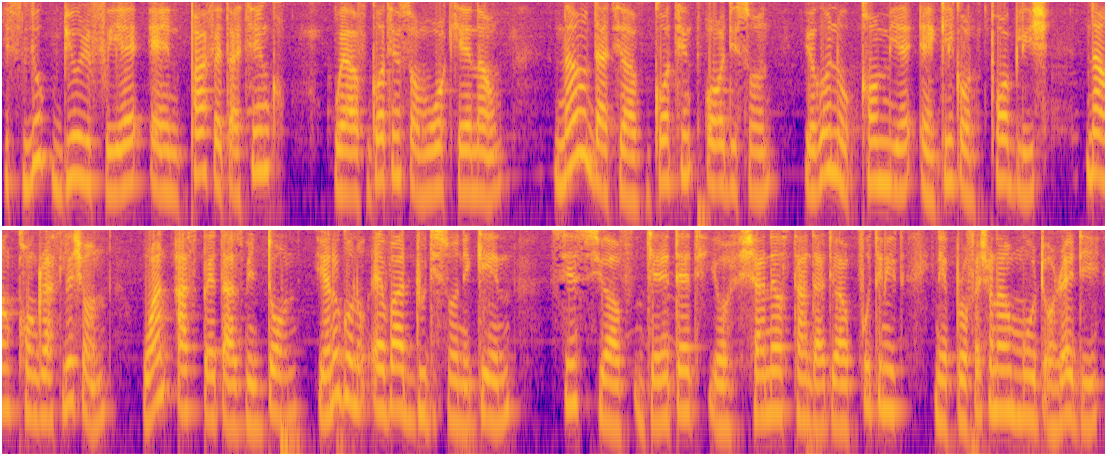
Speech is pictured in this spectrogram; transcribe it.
It's look beautiful here and perfect. I think we have gotten some work here now now that you have gotten all this one you're going to come here and click on publish. Now congratulations. One aspect has been done. You're not going to ever do this one again since you have generated your channel standard. You are putting it in a professional mode already.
